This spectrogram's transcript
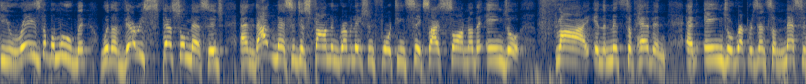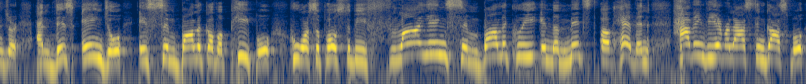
he raised up a movement with a very special message, and that message is found in Revelation 14 6. I saw another angel fly in the midst of heaven. An angel represents a messenger, and this angel is symbolic of a people who are supposed to be flying symbolically in the midst of heaven, having the everlasting gospel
